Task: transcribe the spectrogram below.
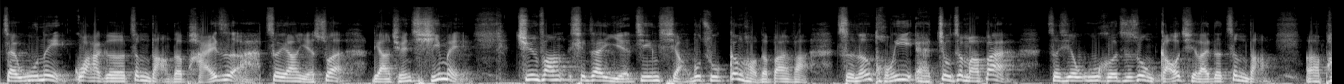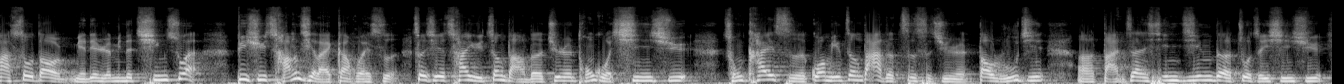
在屋内挂个政党的牌子啊，这样也算两全。奇美，军方现在已经想不出更好的办法，只能同意，哎，就这么办。这些乌合之众搞起来的政党啊，怕受到缅甸人民的清算，必须藏起来干坏事。这些参与政党的军人同伙心虚，从开始光明正大的支持军人，到如今啊胆战心惊的做贼心虚，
